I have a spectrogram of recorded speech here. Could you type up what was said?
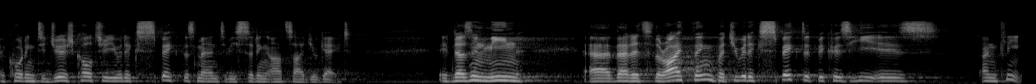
according to Jewish culture, you would expect this man to be sitting outside your gate. It doesn't mean uh, that it's the right thing, but you would expect it because he is unclean.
